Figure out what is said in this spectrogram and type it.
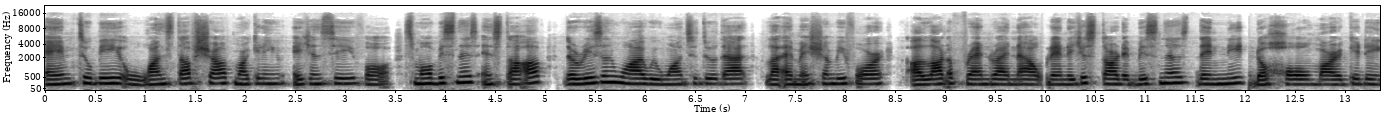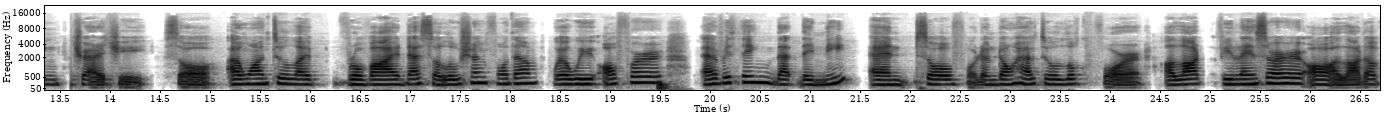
aim to be a one-stop shop marketing agency for small business and startup. The reason why we want to do that, like I mentioned before, a lot of brands right now, when they just start a business, they need the whole marketing strategy. So I want to like provide that solution for them where we offer everything that they need and so for them don't have to look for a lot of freelancer or a lot of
